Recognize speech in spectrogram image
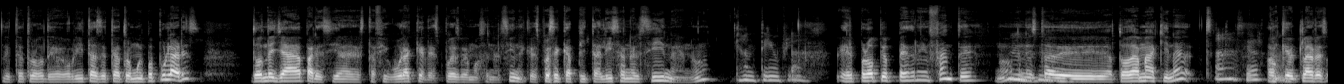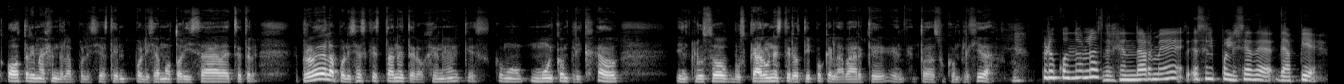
De teatro, de obritas de teatro muy populares, donde ya aparecía esta figura que después vemos en el cine, que después se capitaliza en el cine, ¿no? Cantinflas. El propio Pedro Infante, ¿no? En esta de A Toda Máquina. Ah, cierto. Aunque, claro, es otra imagen de la policía, esta policía motorizada, etc. El problema de la policía es que es tan heterogénea que es como muy complicado incluso buscar un estereotipo que la abarque en, toda su complejidad. Pero cuando hablas del gendarme, es el policía de, a pie,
